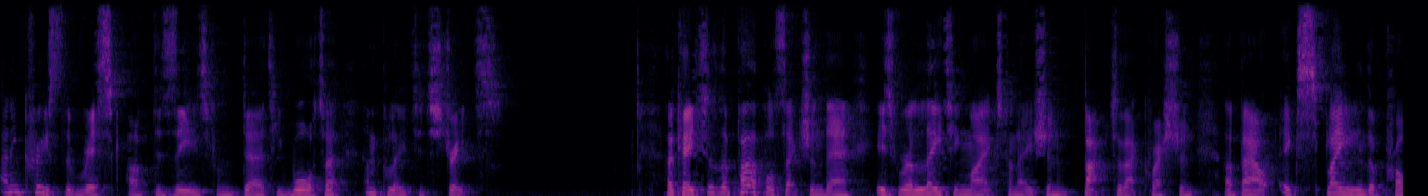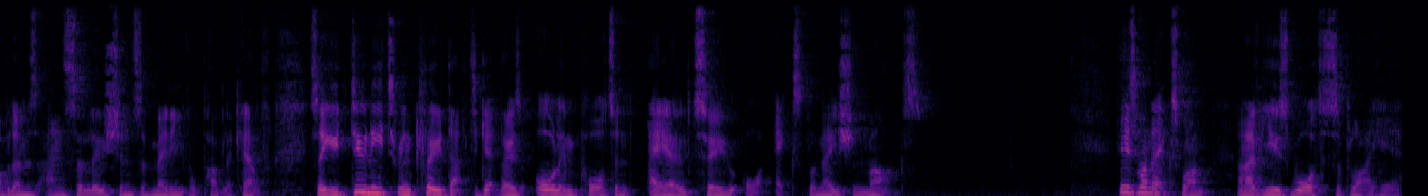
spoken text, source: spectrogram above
and increase the risk of disease from dirty water and polluted streets. Okay, so the purple section there is relating my explanation back to that question about explaining the problems and solutions of medieval public health. So you do need to include that to get those all important AO2 or explanation marks. Here's my next one, and I've used water supply here.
